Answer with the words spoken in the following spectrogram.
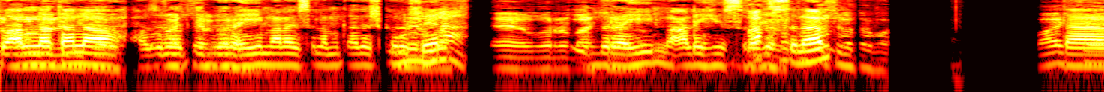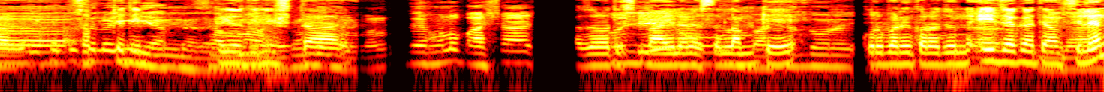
তো আল্লাহ বনের তালা হজরত ইব্রাহিম আলাইসাল্লামকে আদেশ করেছেন। হ্যাঁ, ইব্রাহিম আলহি সালাম তার সবচেয়ে প্রিয় জিনিস তার। হজরত ইসমাইল আলাইসাল্লামকে কোরবানি করার জন্য এই জায়গাতে আনছিলেন।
